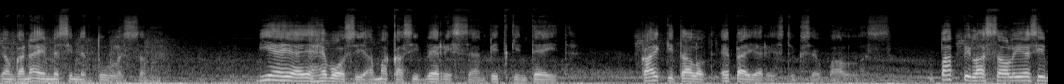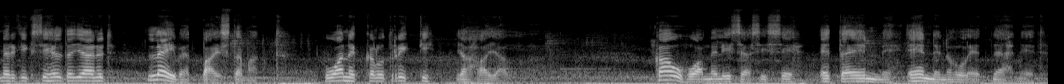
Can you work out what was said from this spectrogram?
jonka näimme sinne tullessamme. Miehiä ja hevosia makasi verissään pitkin teitä. Kaikki talot epäjärjestyksen vallassa. Pappilassa oli esimerkiksi heiltä jäänyt leivät paistamatta, huonekalut rikki ja hajalla. Kauhuamme lisäsi se, että emme ennen olleet nähneet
